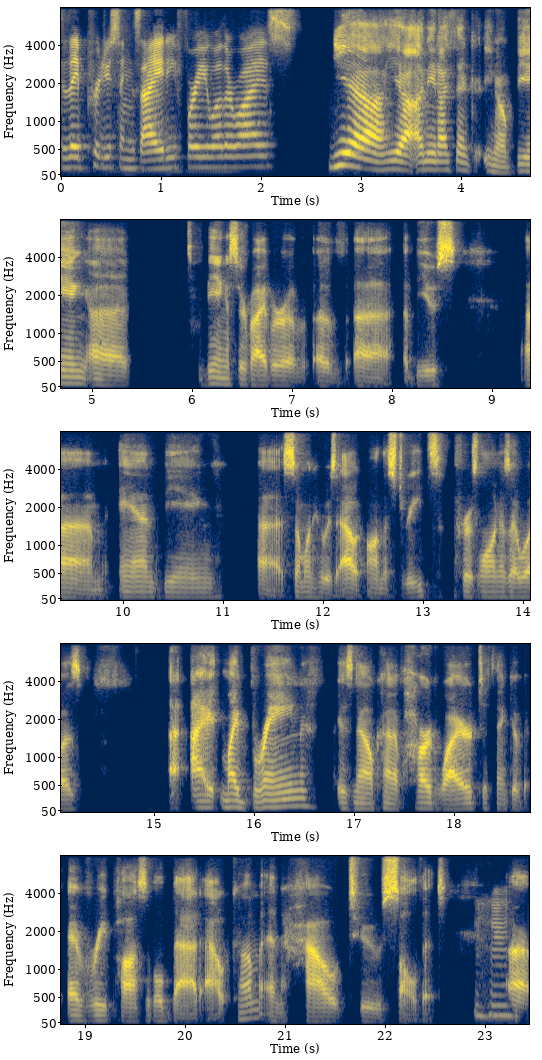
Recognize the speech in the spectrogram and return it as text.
do they produce anxiety for you otherwise Yeah, yeah. I mean, I think you know, being uh, being a survivor of of uh, abuse, um, and being uh, someone who was out on the streets for as long as I was, I, I my brain is now kind of hardwired to think of every possible bad outcome and how to solve it. Mhm. Uh,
